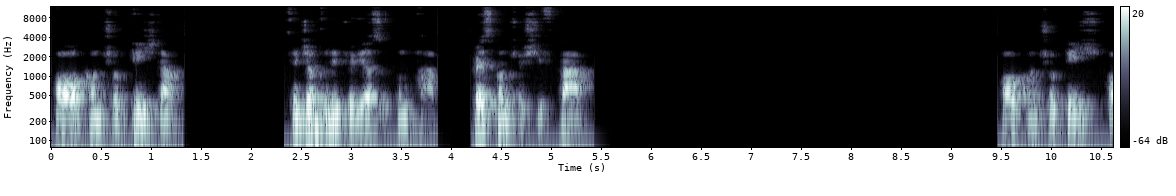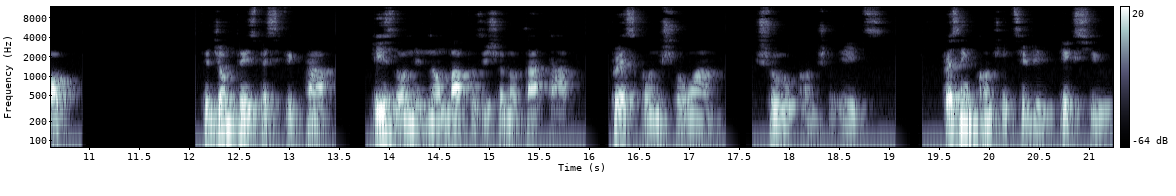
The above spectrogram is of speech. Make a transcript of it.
or Ctrl Page down. To jump to the previous open tab, press Ctrl Shift Tab or Ctrl Page up. To jump to a specific tab, based on the number position of that tab, press Ctrl 1 through Ctrl 8. Pressing Ctrl 3 takes you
